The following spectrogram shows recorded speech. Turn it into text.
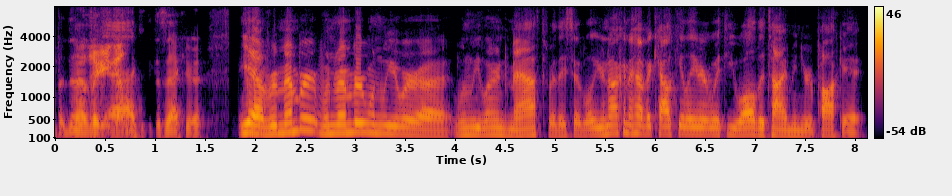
but then I was There like, you ah, go. I can get this accurate. Yeah, remember remember when we were uh, when we learned math, where they said, "Well, you're not going to have a calculator with you all the time in your pocket."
